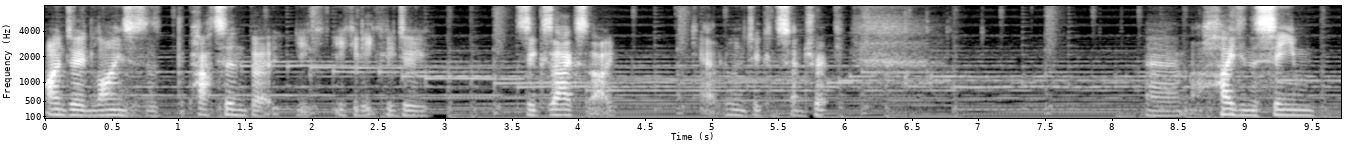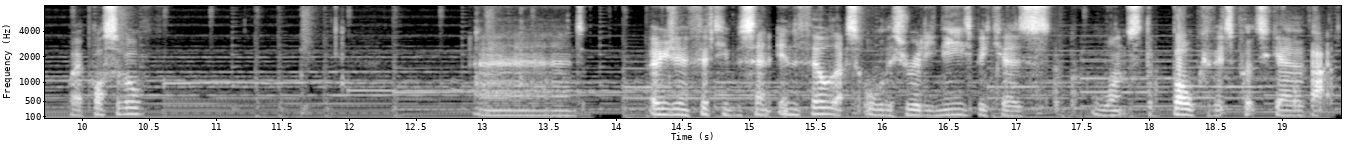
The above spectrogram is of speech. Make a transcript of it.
I'm doing lines as the, the pattern, but you, you could equally do zigzags. I yeah, want to do concentric um, hiding the seam where possible, and only doing 15% infill. That's all this really needs because once the bulk of it's put together, that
